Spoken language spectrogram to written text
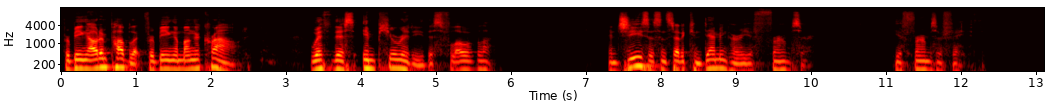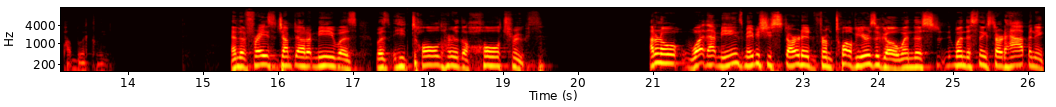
for being out in public, for being among a crowd with this impurity, this flow of blood. And Jesus, instead of condemning her, he affirms her. He affirms her faith publicly. And the phrase that jumped out at me was, was he told her the whole truth. I don't know what that means. Maybe she started from 12 years ago when this, when this thing started happening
